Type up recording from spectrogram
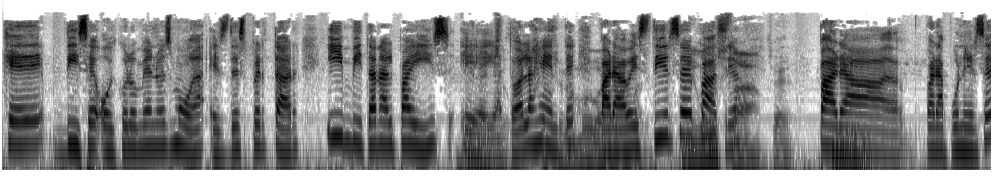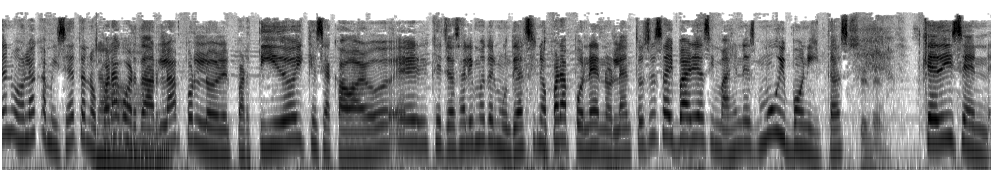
que dice hoy Colombia no es moda, es despertar. E invitan al país eh, y a toda la gente para vestirse de patria. Para, para ponerse de nuevo la camiseta, no para guardarla por lo del partido y que se acabaron, eh, que ya salimos del mundial, sino para ponérnosla. Entonces hay varias imágenes muy bonitas que dicen,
